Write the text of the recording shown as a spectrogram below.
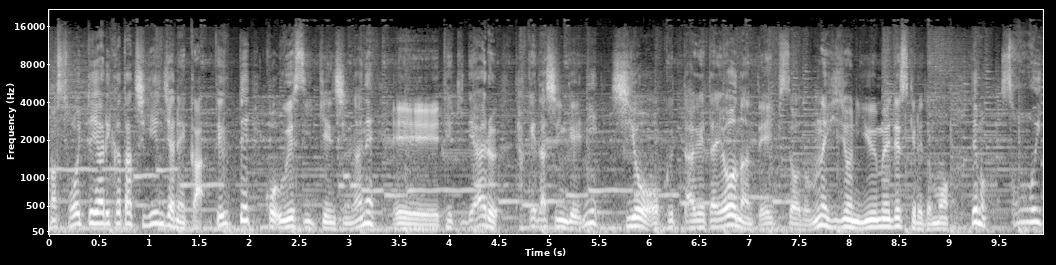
まあ、そういったやり方ちげんじゃねえかって言ってこう上杉謙信がね、えー、敵である武田信玄に塩を送ってあげたよなんてエピソードもね非常に有名ですけれども。でもそういっ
